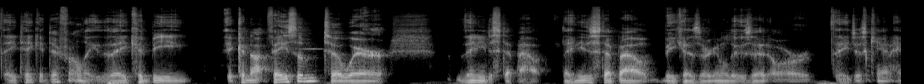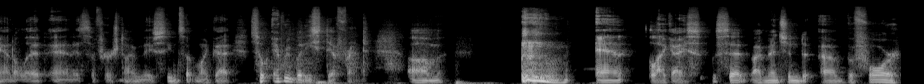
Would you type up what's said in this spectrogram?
they take it differently. They could be it could not faze them to where they need to step out. They need to step out because they're going to lose it or they just can't handle it. And it's the first time they've seen something like that. So everybody's different. Um, and like I said, I mentioned uh, before,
